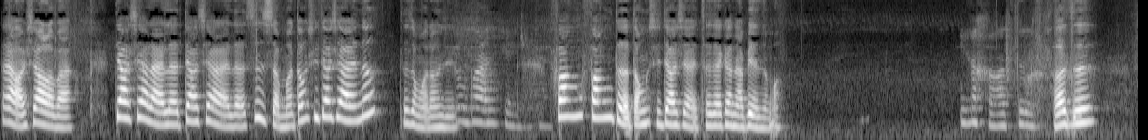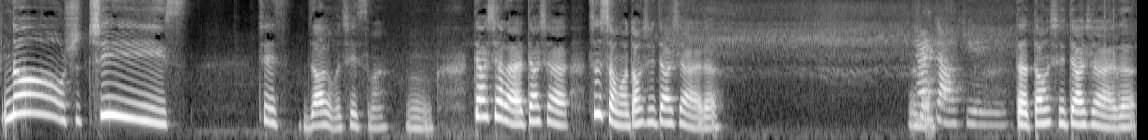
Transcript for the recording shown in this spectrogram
太好笑了吧！掉下来了，掉下来了，是什么东西掉下来呢？这什么东西？方方的东西掉下来，猜猜看它变成什么？一个盒子，盒子？No，是 cheese。cheese，你知道什么 cheese 吗？嗯，掉下来，掉下来，是什么东西掉下来的？三角形，的东西掉下来的？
